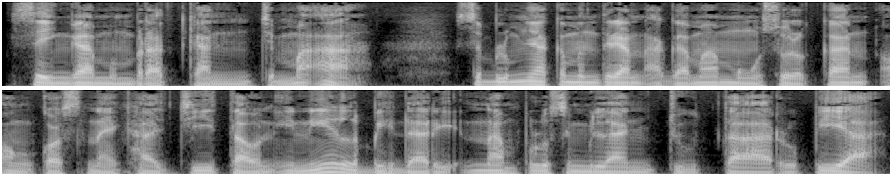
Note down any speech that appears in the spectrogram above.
sehingga memberatkan jemaah. Sebelumnya Kementerian Agama mengusulkan ongkos naik haji tahun ini lebih dari 69 juta rupiah.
